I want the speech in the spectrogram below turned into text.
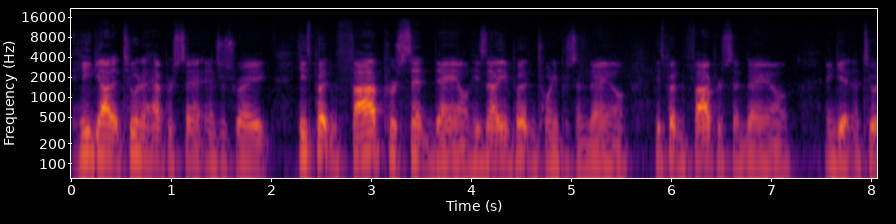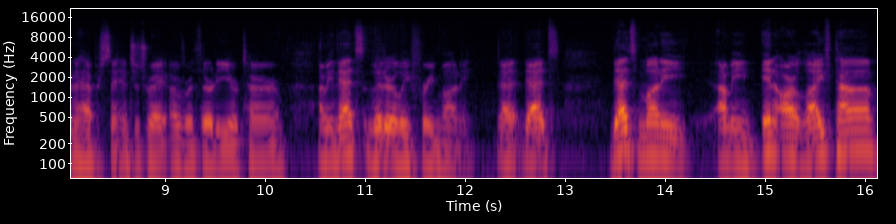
he got a two and a half percent interest rate. He's putting five percent down. He's not even putting twenty percent down. He's putting five percent down and getting a two and a half percent interest rate over a thirty-year term. I mean, that's literally free money. That that's that's money. I mean, in our lifetime,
